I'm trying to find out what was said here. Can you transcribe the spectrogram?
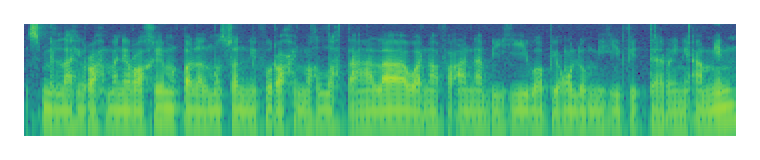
Bismillahirrahmanirrahim. Qala al-musannifu rahimahullah ta'ala Wa nafa'ana bihi wa bi'ulumihi fid ini amin.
